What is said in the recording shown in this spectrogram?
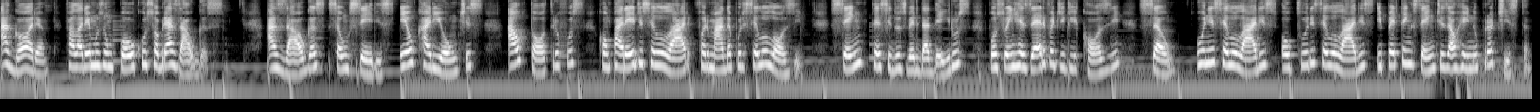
Agora falaremos um pouco sobre as algas. As algas são seres eucariontes autótrofos com parede celular formada por celulose, sem tecidos verdadeiros, possuem reserva de glicose, são unicelulares ou pluricelulares e pertencentes ao reino protista.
